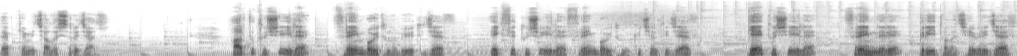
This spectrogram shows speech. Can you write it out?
webcam'i çalıştıracağız. Artı tuşu ile frame boyutunu büyüteceğiz. Eksi tuşu ile frame boyutunu küçülteceğiz. G tuşu ile frame'leri gri tona çevireceğiz.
